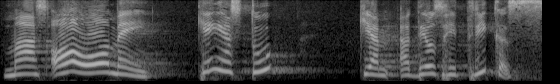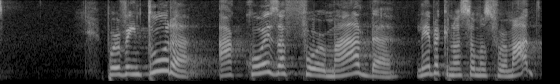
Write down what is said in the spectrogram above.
Mas, ó homem, quem és tu que a, a Deus retricas? Porventura, a coisa formada, lembra que nós somos formados?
